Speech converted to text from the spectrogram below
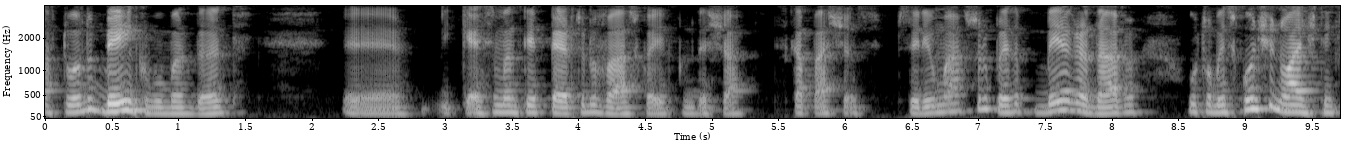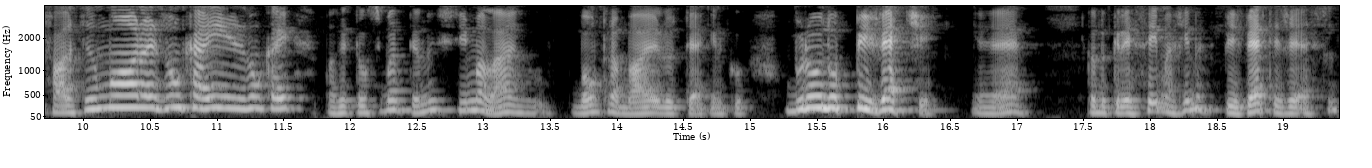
atuando bem como mandante é, e quer se manter perto do Vasco aí, para não deixar escapar a chance. Seria uma surpresa bem agradável o Tombense continuar. A gente tem que falar que uma hora eles vão cair, eles vão cair. Mas eles estão se mantendo em cima lá. Bom trabalho do técnico Bruno Pivetti. É, quando crescer, imagina, Pivetti já é assim.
